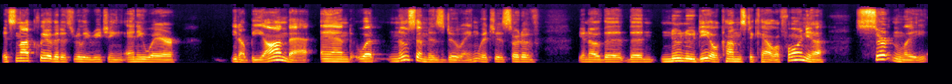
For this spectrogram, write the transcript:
It's not clear that it's really reaching anywhere, you know, beyond that. And what Newsom is doing, which is sort of, you know, the the new New Deal comes to California, certainly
